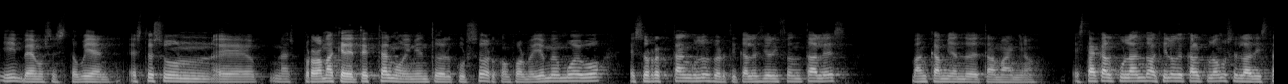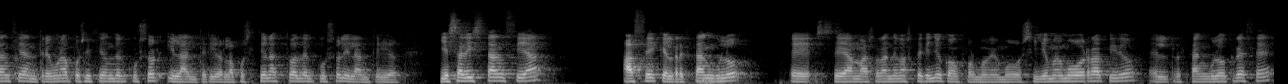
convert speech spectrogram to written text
y vemos esto. Bien, esto es un, eh, programa que detecta el movimiento del cursor. Conforme yo me muevo, esos rectángulos verticales y horizontales van cambiando de tamaño. Está calculando, aquí lo que calculamos es la distancia entre una posición del cursor y la anterior, la posición actual del cursor y la anterior. Y esa distancia hace que el rectángulo eh, sea más grande más pequeño conforme me muevo. Si yo me muevo rápido, el rectángulo crece,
